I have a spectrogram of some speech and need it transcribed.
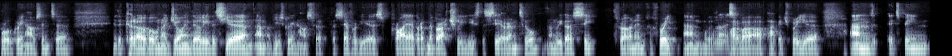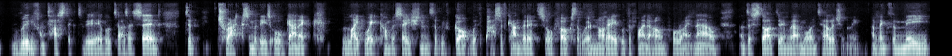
brought Greenhouse into into Cutover when I joined earlier this year. Um, I've used Greenhouse for, for several years prior, but I've never actually used the CRM tool. And we got a seat thrown in for free um, with nice. part of our, our, package for a year. And it's been really fantastic to be able to, as I said, to track some of these organic lightweight conversations that we've got with passive candidates or folks that we're not able to find a home for right now and to start doing that more intelligently and i think for me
